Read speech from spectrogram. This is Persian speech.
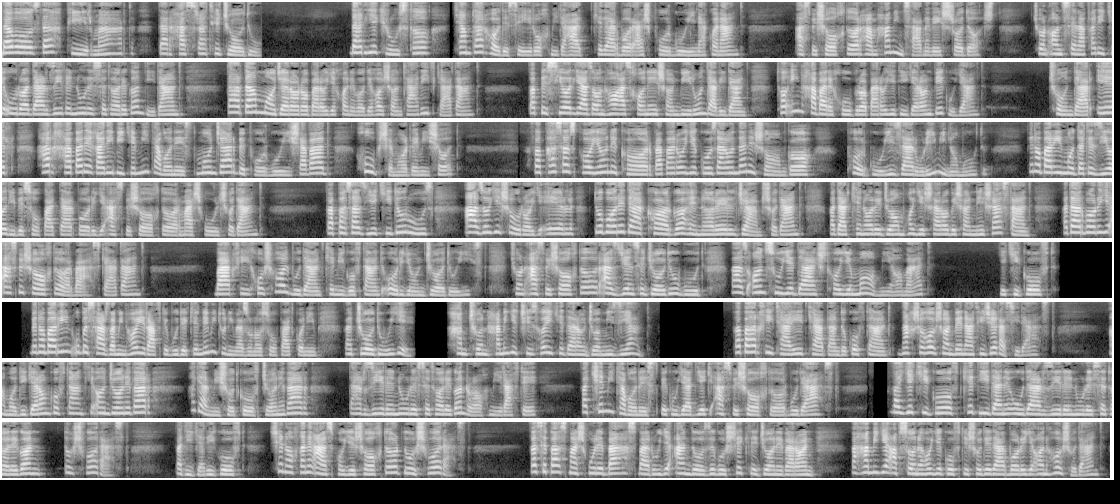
دوازده پیرمرد در حسرت جادو در یک روستا کمتر حادثه ای رخ می دهد که دربارش پرگویی نکنند. اسب شاخدار هم همین سرنوشت را داشت چون آن سه نفری که او را در زیر نور ستارگان دیدند در دم ماجرا را برای خانواده هاشان تعریف کردند و بسیاری از آنها از خانهشان بیرون دویدند تا این خبر خوب را برای دیگران بگویند. چون در ارل هر خبر غریبی که می توانست منجر به پرگویی شود خوب شمرده می شد. و پس از پایان کار و برای گذراندن شامگاه پرگویی ضروری می نمود. بنابراین مدت زیادی به صحبت درباره اسب شاخدار مشغول شدند و پس از یکی دو روز اعضای شورای ارل دوباره در کارگاه نارل جمع شدند و در کنار جامهای شرابشان نشستند و درباره اسب شاخدار بحث کردند. برخی خوشحال بودند که می‌گفتند اوریون جادویی است چون اسب شاخدار از جنس جادو بود و از آن سوی دشت های ما می آمد. یکی گفت بنابراین او به سرزمین هایی رفته بوده که نمی‌تونیم از اونا صحبت کنیم و جادوییه همچون همه چیزهایی که در آنجا میزیند. و برخی تایید کردند و گفتند نقشه هاشان به نتیجه رسیده است. اما دیگران گفتند که آن جانور اگر می‌شد گفت جانور در زیر نور ستارگان راه می‌رفته و که می توانست بگوید یک اسب شاخدار بوده است و یکی گفت که دیدن او در زیر نور ستارگان دشوار است و دیگری گفت شناختن اسبهای شاخدار دشوار است و سپس مشغول بحث بر روی اندازه و شکل جانوران و همه افسانه های گفته شده درباره آنها شدند.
